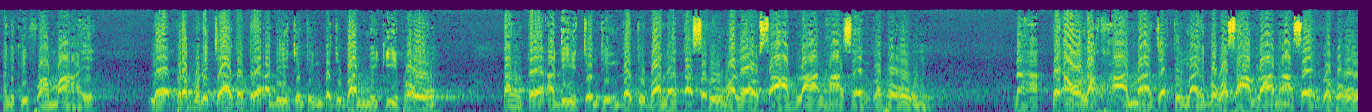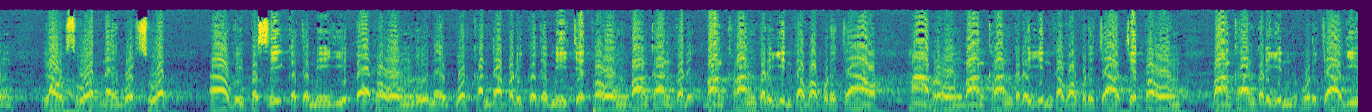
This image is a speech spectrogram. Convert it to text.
อันนี้คือความหมาย และพระพุทธเจ้าตั้งแต่อดีตจนถึงปัจจุบันมีกี่พระองค์ ตั้งแต่อดีตจนถึงปัจจุบันตัดสรู้มาแล้วสามล้านห้าแสนกว่าพระองค์นะไปเอาหลักฐานมาจากตรงไหนบอกว่าสามล้านห้าแสนกว่าพระองค์ เราสวดในบทสวด วิปัสสิก็จะมียี่แปดพระองค์ หรือในบทขันธปริก็จะมีเจ็ดพระองค์ บางครั้งก็บางครั้งก็ได้ยินคำว่าพระเจ้าห้าพระองค์ บางครั้งก็ได้ยินคำว่าพระเจ้าเจ็ดพระองค์ บางครั้งก็ได้ยินพระเจ้ายี่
